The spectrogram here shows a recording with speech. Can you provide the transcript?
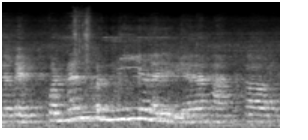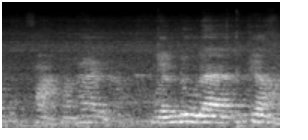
จะเป็นคนนั้นคนนี้อะไรอย่างเงี้ยนะคะ ก็ฝากมาให้ เห มือนดูแลทุกอย่าง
